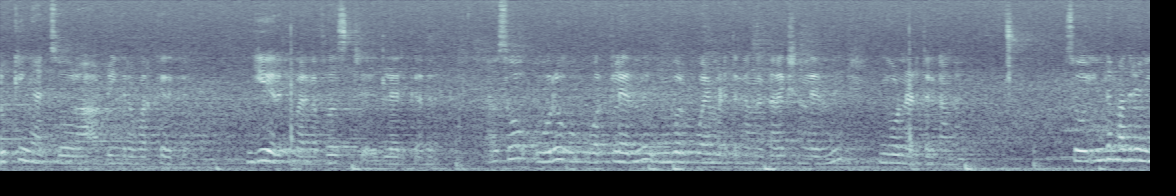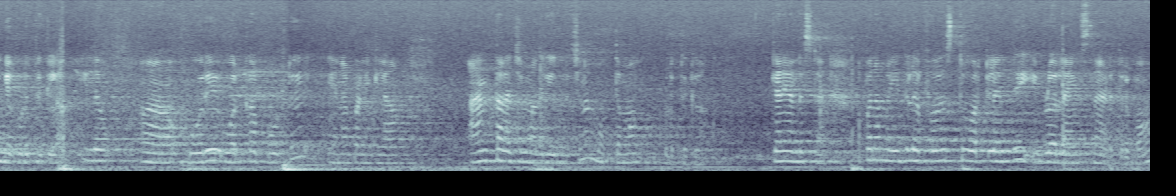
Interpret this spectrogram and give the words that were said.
லுக்கிங் அட் ஜோரா அப்படிங்கிற ஒர்க் இருக்குது இங்கேயே இருக்குது பாருங்கள் ஃபர்ஸ்ட் இதில் இருக்குது ஸோ ஒரு ஒர்க்லேருந்து இங்கே ஒரு போயம் எடுத்திருக்காங்க கலெக்ஷன்லேருந்து இங்கே ஒன்று எடுத்திருக்காங்க. ஸோ இந்த மாதிரி நீங்கள் கொடுத்துக்கலாம். இல்லை ஒரே ஒர்க்காக போட்டு என்ன பண்ணிக்கலாம்? ஆந்தாலஜி மாதிரி இருந்துச்சுன்னா மொத்தமாக கொடுத்துக்கலாம். கேன் யூ அண்டர்ஸ்டாண்ட் அப்போ நம்ம இதில் ஃபர்ஸ்ட் ஒர்க்லேருந்து இவ்வளோ லைன்ஸ் தான் எடுத்திருக்கோம்.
